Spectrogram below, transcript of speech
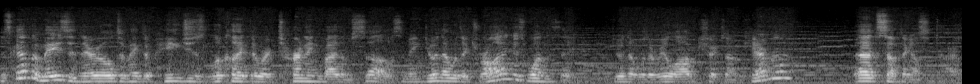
It's kind of amazing they were able to make the pages look like they were turning by themselves. I mean, doing that with a drawing is one thing. Doing that with a real object on camera, that's something else entirely.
